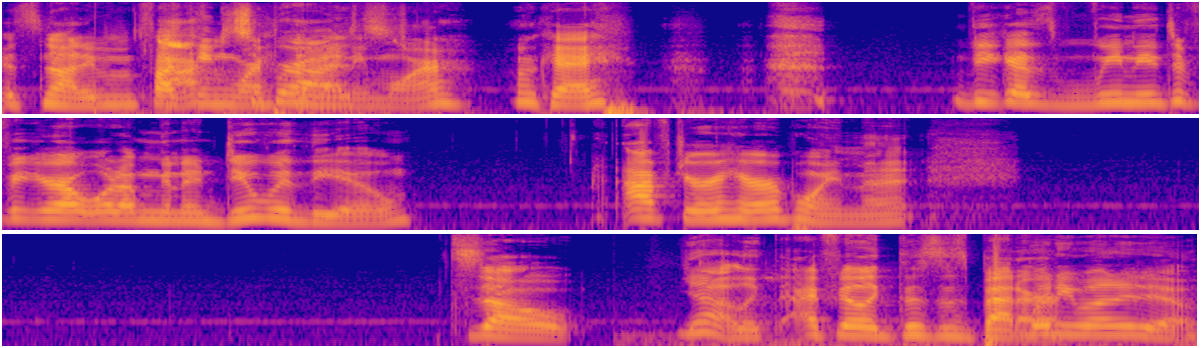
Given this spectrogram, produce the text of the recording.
it's not even fucking Act worth surprised. it anymore. Okay, because we need to figure out what I'm gonna do with you after a hair appointment. So Yeah. Like, I feel like this is better. what do you want to do?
